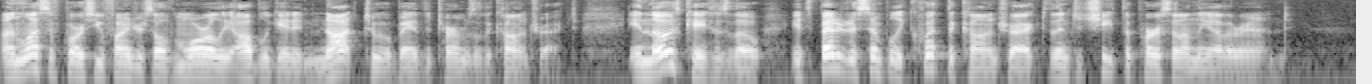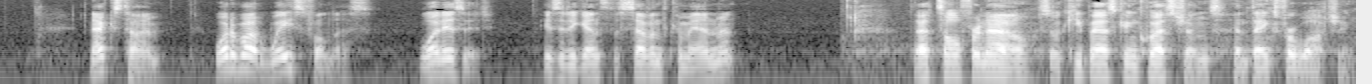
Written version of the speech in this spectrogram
unless, of course, you find yourself morally obligated not to obey the terms of the contract. In those cases, though, it's better to simply quit the contract than to cheat the person on the other end. Next time, what about wastefulness? What is it? Is it against the seventh commandment? That's all for now, so keep asking questions, and thanks for watching.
